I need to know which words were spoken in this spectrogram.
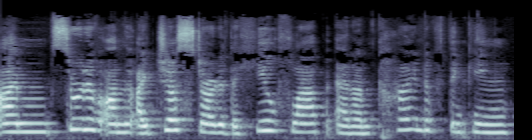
I'm sort of on the, I just started the heel flap and I'm kind of thinking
